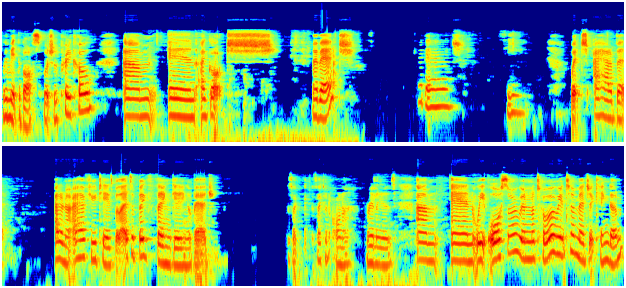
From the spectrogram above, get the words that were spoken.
we met the boss, which was pretty cool. Um, and I got my badge, my badge, see, which I had a bit I don't know. I have a few tears, but it's a big thing getting a badge. It's like it's like an honor, really is. Um, and we also went on a tour. We went to Magic Kingdom,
